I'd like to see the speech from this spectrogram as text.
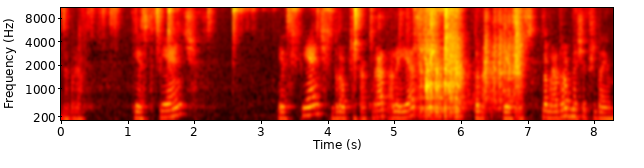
Dobra. Jest 5. Jest 5. Drobnych akurat, ale jest. Dobra, jest. Dobra, drobne się przydają.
